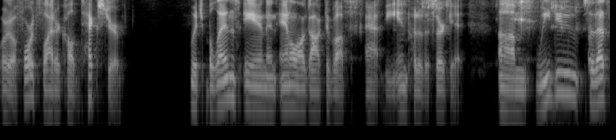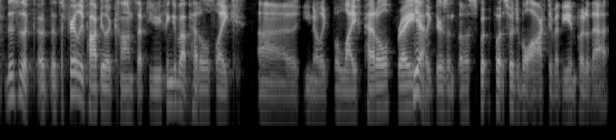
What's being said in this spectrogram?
a fourth slider called texture, which blends in an analog octave up at the input of the circuit. Um, we do so. That's this is a, that's a fairly popular concept. You, know, you think about pedals like uh, you know, like the life pedal, right? Yeah. Like there's a, a sp- foot switchable octave at the input of that.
